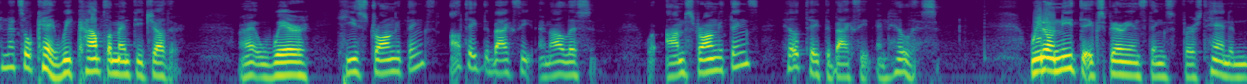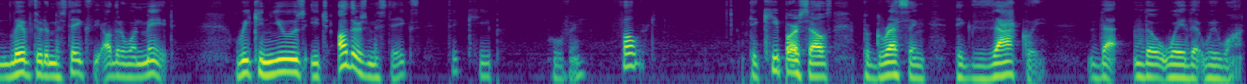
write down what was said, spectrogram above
And that's okay. We complement each other. Right? Where he's strong at things, I'll take the back seat and I'll listen. Where I'm strong at things, he'll take the back seat and he'll listen. We don't need to experience things firsthand and live through the mistakes the other one made we can use each other's mistakes to keep moving forward, to keep ourselves progressing exactly that the way that we want.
